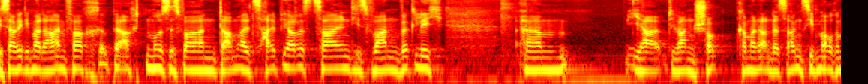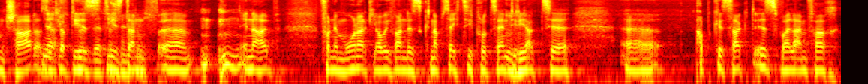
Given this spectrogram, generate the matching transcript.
die Sache, die man da einfach beachten muss, es waren damals Halbjahreszahlen, die waren wirklich ähm, ja, die waren ein Schock, kann man anders sagen, sieht man auch im Chart. Also ja, ich glaube, die, ist, die ist dann äh, innerhalb von einem Monat, glaube ich, waren das knapp 60 Prozent, mhm. die die Aktie äh, abgesackt ist, weil einfach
